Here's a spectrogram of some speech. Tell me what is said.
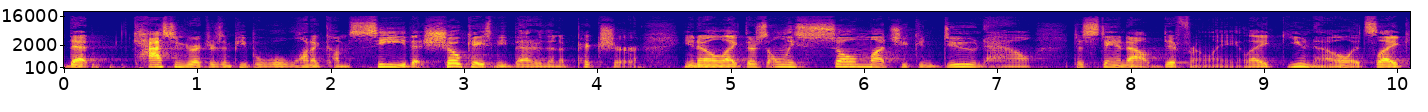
that casting directors and people will want to come see that showcase me better than a picture. You know, like there's only so much you can do now to stand out differently. Like, you know, it's like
